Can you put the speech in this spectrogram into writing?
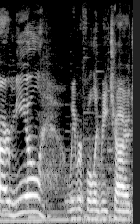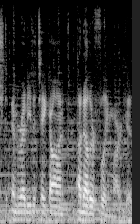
our meal, we were fully recharged and ready to take on another flea market.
